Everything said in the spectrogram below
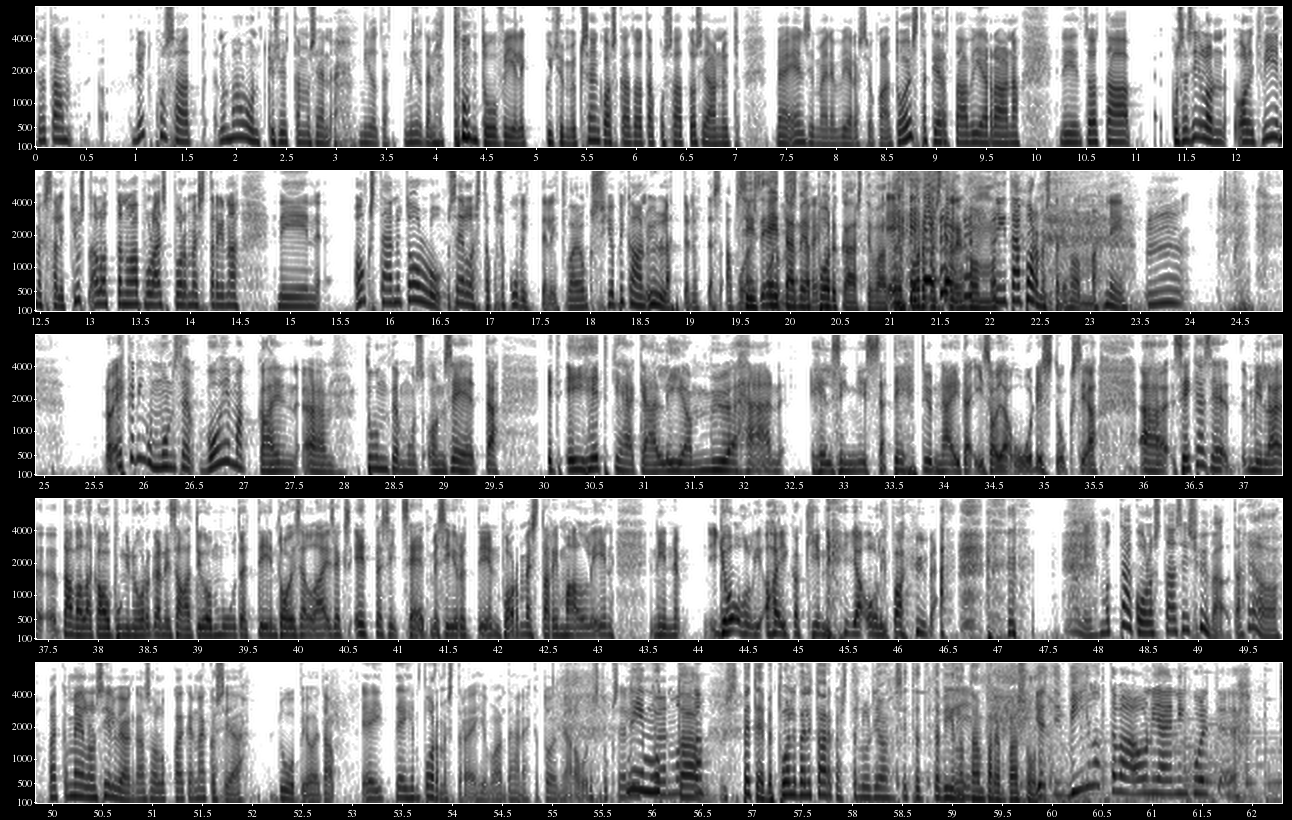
Tota, nyt kun sä oot, no mä haluan nyt kysyä tämmöisen, miltä, miltä nyt tuntuu fiili kysymyksen, koska tota, kun sä oot tosiaan nyt meidän ensimmäinen vieras, joka on toista kertaa vieraana, niin tota, kun sä silloin olit viimeksi, sä olit just aloittanut apulaispormestarina, niin Onko tämä nyt ollut sellaista, kun sä kuvittelit, vai onko jo mikä on yllättynyt tässä apulaispormestari? Siis ei tämä meidän podcasti, vaan tämä pormestarihomma. niin, tämä pormestarihomma, niin. Mm, no ehkä niinku mun se voimakkain äh, tuntemus on se, että et ei hetkeäkään liian myöhään Helsingissä tehty näitä isoja uudistuksia. Ää, sekä se, millä tavalla kaupungin organisaatio muutettiin toisenlaiseksi, että sitten se, että me siirryttiin pormestarimalliin, niin jo oli aikakin ja olipa hyvä. No niin, mutta tämä kuulostaa siis hyvältä. Joo. Vaikka meillä on Silvian kanssa ollut kaiken näköisiä duubioita, ei teihin pormestareihin, vaan tähän ehkä toimialauudistukseen niin, liittyen. mutta, mutta... peteemme puolivälitarkastelun ja sitten tätä viilataan niin. parempaan suuntaan. Ja viilattavaa on ja niin kuin, että,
